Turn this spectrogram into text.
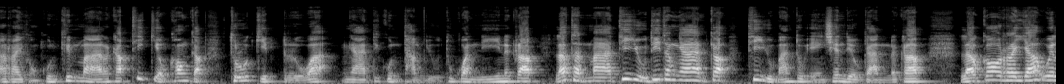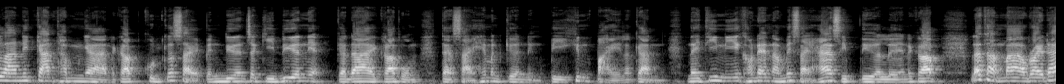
อะไรของคุณขึ้นมานะครับที่เกี่ยวข้องกับธุรกิจหรือว่างานที่คุณทำอยู่ทุกวันนี้นะครับ แล้วถัดมาที่อยู่ที่ทำงานก็ที่อยู่บ้านตัวเองเช่นเดียวกันนะครับ แล้วก็ระยะเวลาในการทำงานนะครับคุณก็ใส่เป็นเดือนจะกี่เดือนเนี่ยก็ได้ครับผมแต่ใส่ให้มันเกิน 1 ปีขึ้นไปแล้วกัน ในที่นี้เขาแนะนำให้ใส่ 50 เดือนเลยนะครับ และถัดมารายได้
